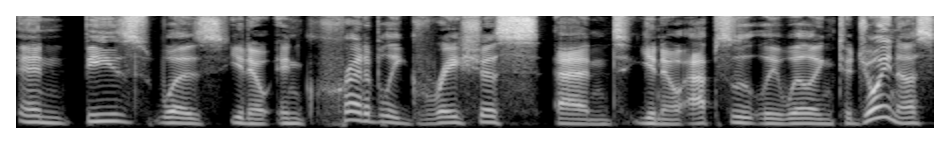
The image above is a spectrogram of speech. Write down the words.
And Bees was you know incredibly gracious and you know absolutely willing to join us.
